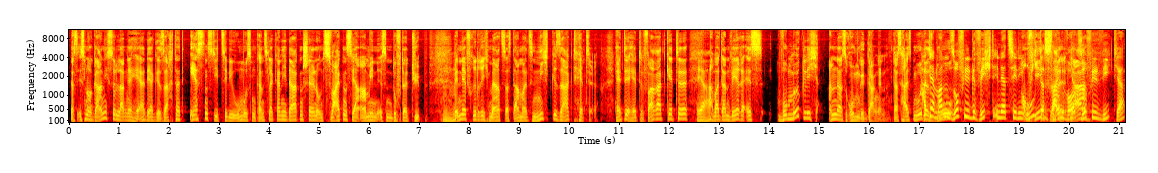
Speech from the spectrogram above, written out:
das ist noch gar gar nicht so lange her, der gesagt hat, erstens, die CDU muss einen Kanzlerkandidaten stellen und zweitens, der Armin ist ein dufter Typ. Mhm. Wenn der Friedrich Merz das damals nicht gesagt hätte, hätte, hätte Fahrradkette, ja. aber dann wäre es womöglich andersrum gegangen. Das heißt nur, Hat der Mann so viel Gewicht in der CDU, auf jeden dass Fall, sein Wort ja. so viel wiegt, ja?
